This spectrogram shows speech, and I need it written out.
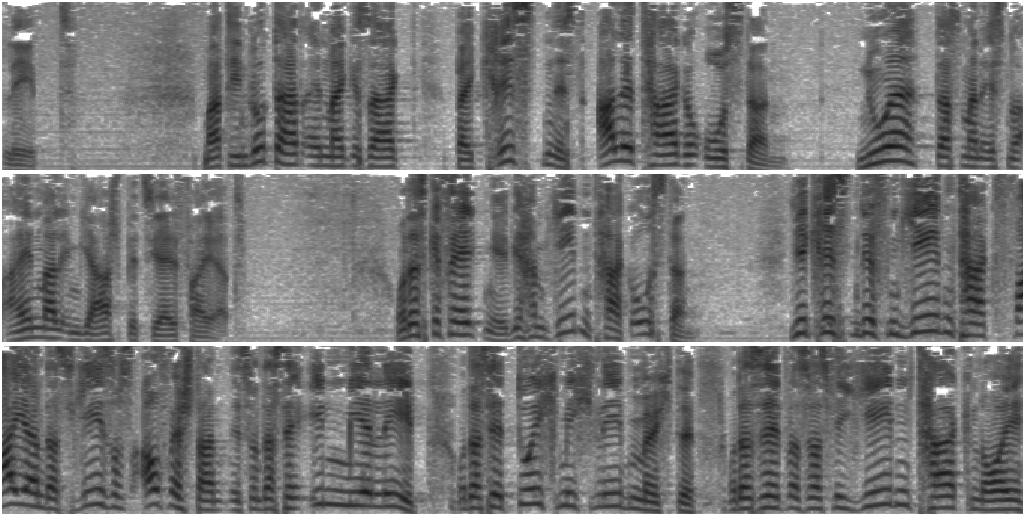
lebt. Martin Luther hat einmal gesagt, bei Christen ist alle Tage Ostern, nur dass man es nur einmal im Jahr speziell feiert. Und das gefällt mir. Wir haben jeden Tag Ostern. Wir Christen dürfen jeden Tag feiern, dass Jesus auferstanden ist und dass er in mir lebt und dass er durch mich leben möchte. Und das ist etwas, was wir jeden Tag neu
